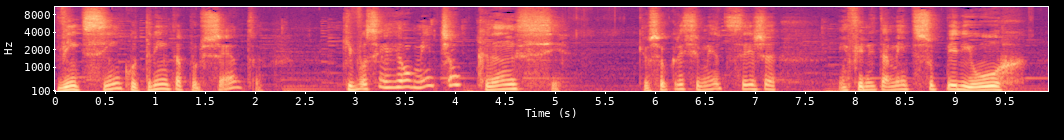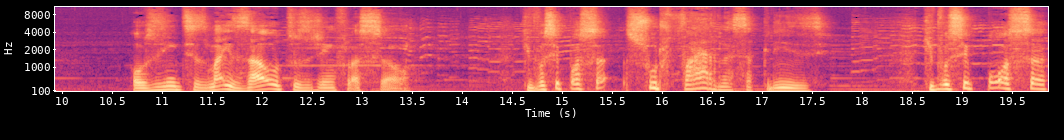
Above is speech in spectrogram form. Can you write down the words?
25, 30%, que você realmente alcance, que o seu crescimento seja infinitamente superior aos índices mais altos de inflação, que você possa surfar nessa crise, que você possa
